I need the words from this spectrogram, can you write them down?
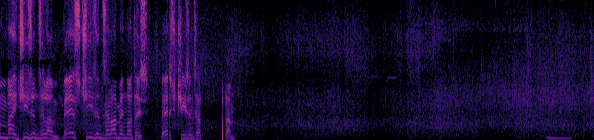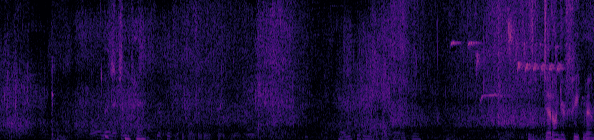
Come by cheese and salam. Best cheese and salam in Nautis. Best cheese and salam. She's you look dead on your feet, man.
